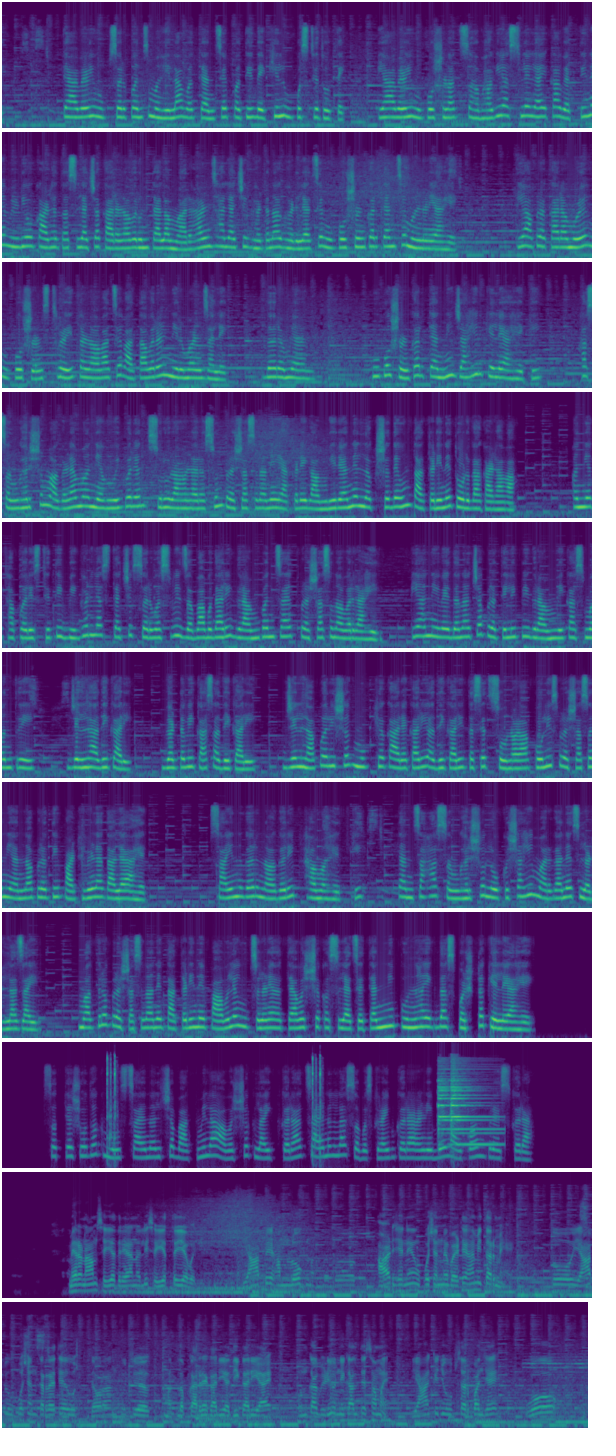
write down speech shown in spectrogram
त्यावेळी उपसरपंच महिला व त्यांचे पती देखील उपस्थित होते. यावेळी उपोषणात सहभागी असलेल्या एका व्यक्तीने व्हिडिओ काढत असल्याच्या कारणावरून त्याला मारहाण झाल्याची घटना घडल्याचे उपोषणकर्त्यांचे म्हणणे आहे. या प्रकारामुळे उपोषण स्थळी तणावाचे वातावरण निर्माण झाले. दरम्यान उपोषणकर्त्यांनी जाहीर केले आहे की हा संघर्ष मागण्या मान्य होईपर्यंत सुरू राहणार असून प्रशासनाने याकडे गांभीर्याने लक्ष देऊन तातडीने तोडगा काढावा. अन्यथा परिस्थिती बिघडल्यास त्याची सर्वस्वी जबाबदारी ग्रामपंचायत प्रशासनावर राहील. या निवेदनाच्या प्रतिलिपी ग्रामविकास मंत्री जिल्हाधिकारी गटविकास अधिकारी जिल्हा परिषद मुख्य कार्यकारी अधिकारी तसेच सोनाळा पोलीस प्रशासन यांना प्रती पाठविण्यात आल्या आहेत. साईनगर नागरिक ठाम आहेत की त्यांचा हा संघर्ष लोकशाही मार्गानेच लढला जाईल. मात्र प्रशासनाने तातडीने पावले उचलणे अत्यावश्यक असल्याचे त्यांनी पुन्हा एकदा स्पष्ट केले आहे. सत्यशोधक न्यूज चॅनलच्या बातमीला आवश्यक लाईक करा चॅनलला सबस्क्राईब करा आणि बेल आयकॉन प्रेस करा. मेरा नाम सैयद रेहान अली सैयद तैयब अली यहाँ पे हम लोग मतलब आठ जने उपोषण में बैठे हम इतर में हैं। तो यहाँ पे उपोषण कर रहे थे। उस दौरान कुछ मतलब कार्यकारी अधिकारी आए। उनका वीडियो निकालते समय यहाँ के जो उप सरपंच है, वो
